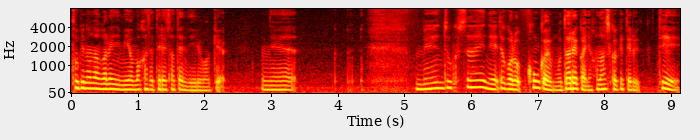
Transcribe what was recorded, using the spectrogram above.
時の流れに身を任せテレサテンでいるわけ。ね。めんどくさいね。だから今回も誰かに話しかけてる手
